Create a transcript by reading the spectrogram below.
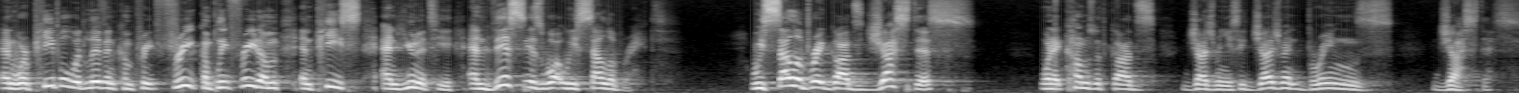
and where people would live in complete, free, complete freedom and peace and unity. And this is what we celebrate. We celebrate God's justice when it comes with God's judgment. You see, judgment brings justice.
